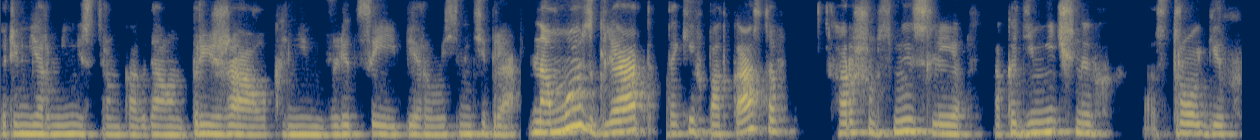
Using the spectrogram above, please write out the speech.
премьер-министром, когда он приезжал к ним в лицей 1 сентября. На мой взгляд, таких подкастов в хорошем смысле академичных, э, строгих,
